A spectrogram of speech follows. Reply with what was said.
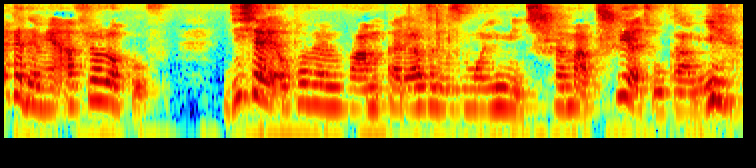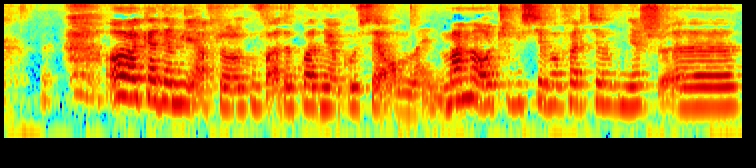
Akademia Afroloków. Dzisiaj opowiem Wam razem z moimi trzema przyjaciółkami o Akademii Afroloków, a dokładnie o kursie online. Mamy oczywiście w ofercie również e,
